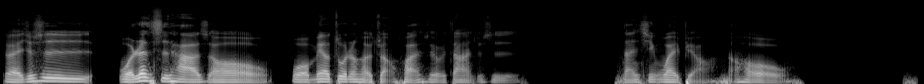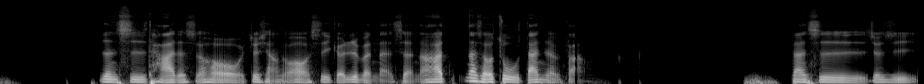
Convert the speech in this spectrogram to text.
对，就是我认识他的时候，我没有做任何转换，所以我当然就是男性外表，然后认识他的时候就想说，哦，是一个日本男生，然后他那时候住单人房，但是就是。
